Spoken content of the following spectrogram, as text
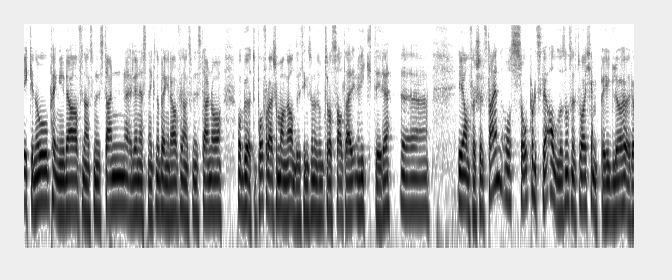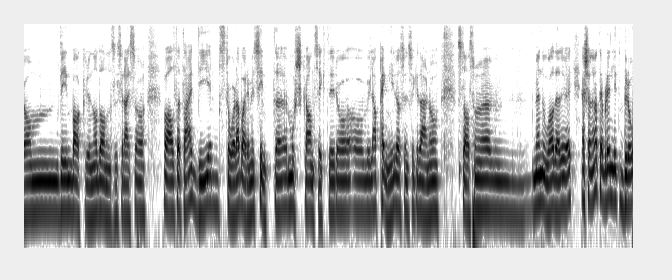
ikke noe penger av finansministeren, eller nesten ikke noe penger av finansministeren å, bøte på, for det er så mange andre ting som liksom tross alt er viktigere. Eh, i anførselstegn, Og så plutselig alle som syntes det var kjempehyggelig å høre om din bakgrunn og dannelsesreise og, og, alt dette her, de står der bare med sinte, morske ansikter og, og vil ha penger og syns ikke det er noe stas med, med noe av det du gjør. Jeg skjønner at det blir en litt brå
